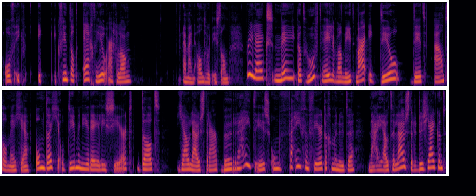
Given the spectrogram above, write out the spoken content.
Of ik, ik, ik vind dat echt heel erg lang. En mijn antwoord is dan: relax. Nee, dat hoeft helemaal niet. Maar ik deel dit aantal met je, omdat je op die manier realiseert dat jouw luisteraar bereid is om 45 minuten naar jou te luisteren. Dus jij kunt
